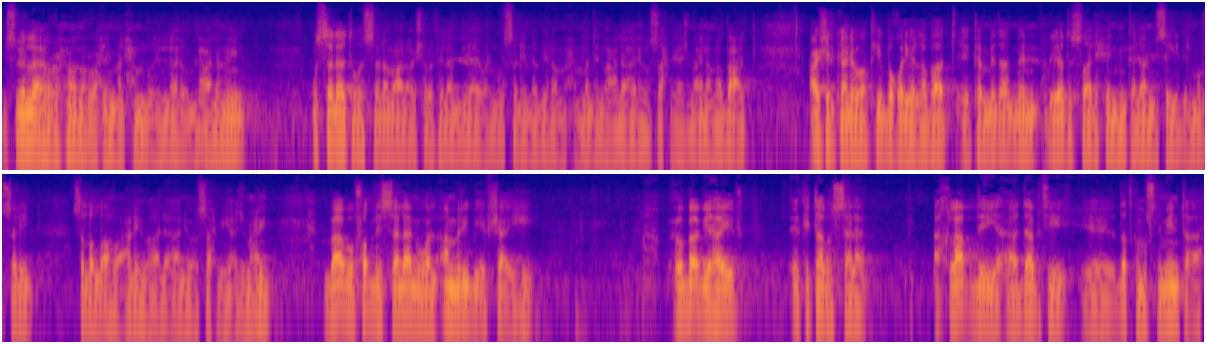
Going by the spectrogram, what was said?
bsmi اllahi الرحmn الرaxيim alxamdu لlah rb اlcaalamiin wالsalaaة wالsalaam عlى أشhraf الأnbiyaءi wاlmursaliin nabiyina mxamadi wعlى alih وصaxbihi aجmaciin ama bacd cashirkani waa kii boqol iyo labaad ee ka mida min riyaad الصاalixiin min kalaami sayid اlmursaliin slى اllah عlyh wعlى alih وصaxbihi aجmaciin baabu fadl الsalaami wاlأmri bifshaaئihi wuxuu baab yahay kitaab الsalaam akhlaaqdii iyo aadaabtii dadka muslimiinta ah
